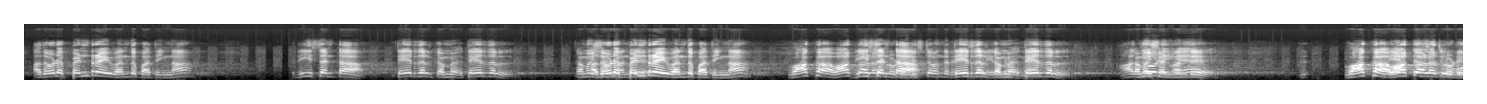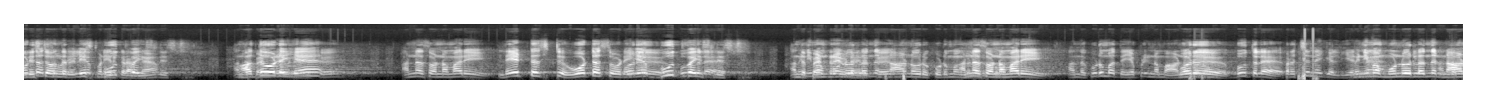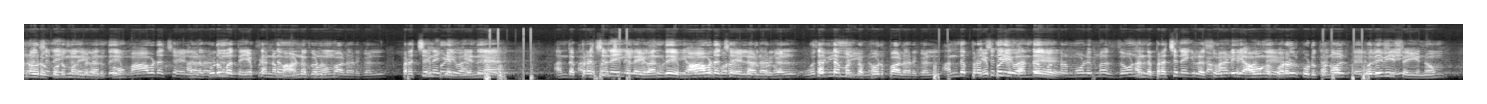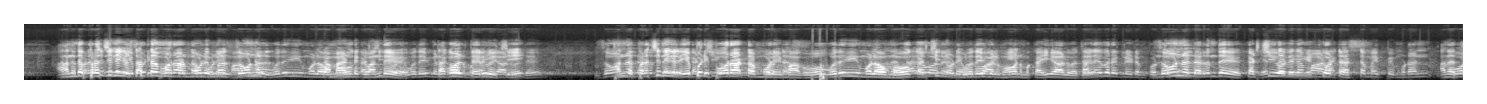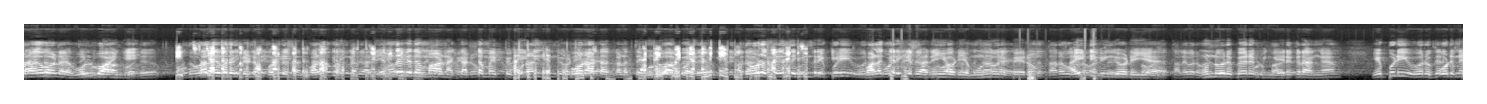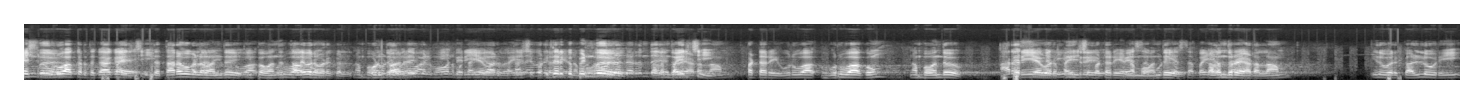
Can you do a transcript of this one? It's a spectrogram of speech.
அதோட பென்ட்ரைவ் வந்து பாத்தீங்கன்னா ரீசெண்டா தேர்தல் கமி தேர்தல் கமிஷன் அதோட பென்ட்ரைவ் வந்து பாத்தீங்கன்னா வாக்கா லிஸ்ட் வந்து தேர்தல் தேர்தல் கமிஷன் வந்து வாக்கா வாக்காளர்களோட லிஸ்ட் வந்து ரிலீஸ் பண்ணியிருக்காங்க அதோடைய அண்ணன் சொன்ன மாதிரி லேட்டஸ்ட் ஓட்டர்ஸோடைய பூத் வைஸ் லிஸ்ட் அந்த பென்ட்ரைவ்ல இருந்து 400 குடும்பம் அண்ணன் சொன்ன மாதிரி அந்த குடும்பத்தை எப்படி நம்ம ஒரு பூத்ல பிரச்சனைகள் மினிமம் 300 ல இருந்து 400 குடும்பங்கள் வந்து மாவட்ட செயலாளர் குடும்பத்தை எப்படி நம்ம அணுகணும்? பிரச்சனைகள் என்ன? அந்த பிரச்சனைகளை வந்து மாவட்ட செயலாளர்கள் சட்டமன்ற பொறுப்பாளர்கள் அந்த பிரச்சனை வந்து மூலியமா ஜோன் அந்த பிரச்சனைகளை சொல்லி அவங்க குரல் கொடுக்கணும் உதவி செய்யணும். அந்த பிரச்சனைகள் சட்டமன்றம் மூலியமா ஜோனல் உதவி மூலம் கமாண்டுக்கு வந்து தகவல் தெரிவிச்சு அந்த பிரச்சனைகளை எப்படி போராட்டம் மூலியமாகவோ உதவி மூலமாகவோ கட்சியினுடைய உதவிகள் மூலம் நம்ம கையாளுவது. தலைவர்களிடம் ஜோன்ல இருந்து கட்சியோட கட்டமைப்புடன் அந்த தகவலை உள்வாங்கி தலைவர்களிடம் கொண்டு சென்று எந்த விதமான கட்டமைப்புடன் போராட்ட களத்தை உருவாக்குவது. இதோடு சேர்ந்து இன்றைக்கு வழக்கறிஞர் அணியோடைய முன்னூறு பேரும் ஐடி விங்கோடைய முன்னூறு பேரும் இங்க இருக்கிறாங்க. எப்படி ஒரு கோஆர்டினேஷன் உருவாக்குறதுக்காக இந்த தரவுகளை வந்து இப்ப வந்து தலைவர் அவர்கள் நம்ம பெரிய இதற்கு பின்பு பயிற்சி பட்டறை உருவா உருவாகும். நம்ம வந்து பெரிய ஒரு பயிற்சி பட்டறையை நம்ம வந்து கலந்துரையாடலாம். இது ஒரு கல்லூரி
